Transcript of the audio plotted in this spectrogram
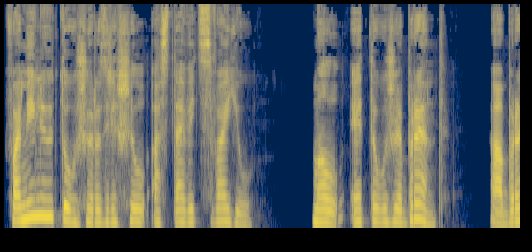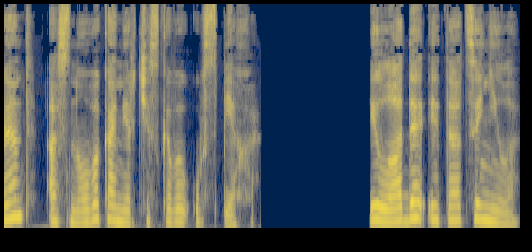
Фамилию тоже разрешил оставить свою. Мол, это уже бренд, а бренд — основа коммерческого успеха. И Лада это оценила.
